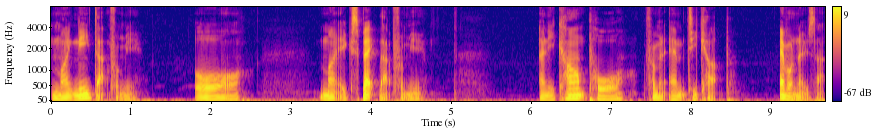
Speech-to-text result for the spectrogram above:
might need that from you or might expect that from you and you can't pour from an empty cup. Everyone knows that.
